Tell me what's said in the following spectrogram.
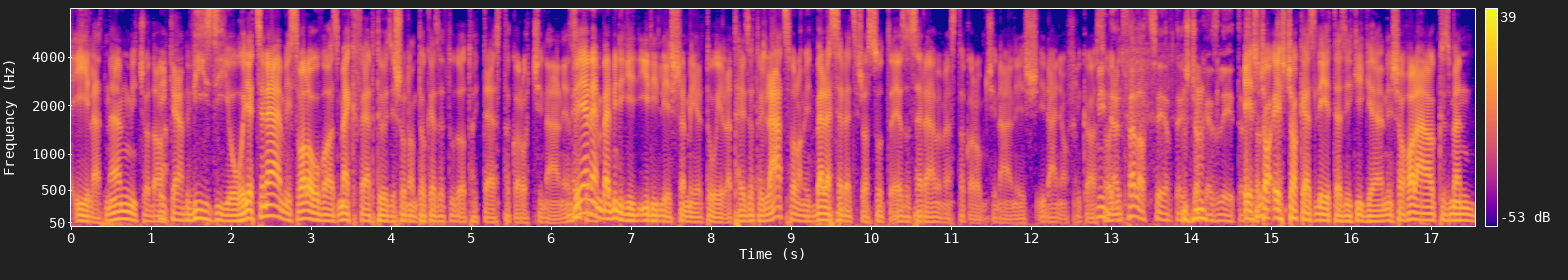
élet, nem? Micsoda Igen. vízió, hogy egyszerűen elmész valahova, az megfertőz, és onnantól kezdve tudod, hogy te ezt akarod csinálni. Ez ilyen ember mindig így irillésre méltó élethelyzet, hogy látsz valamit, beleszeretsz, és azt mondod, ez a szerelmem, ezt akarom csinálni, és irány Afrika. Azt, Mindent hogy- feladsz érte, és csak ez létezik. és, csak, és csak ez létezik, igen. És a halál közben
